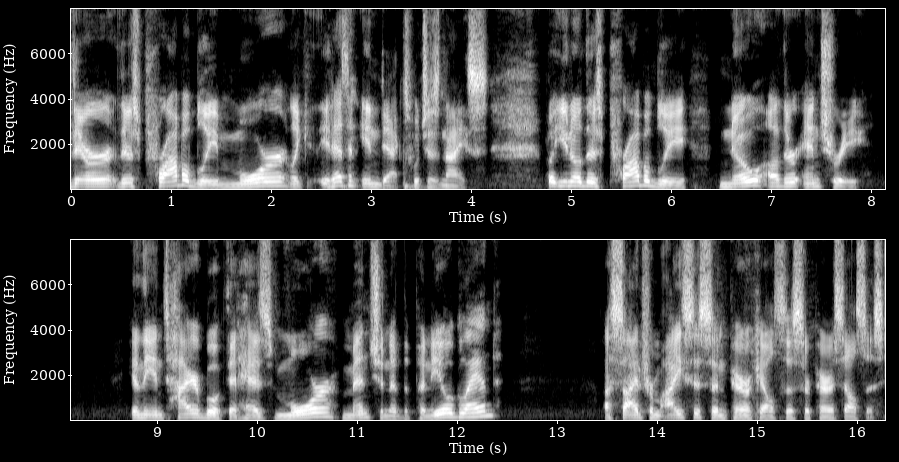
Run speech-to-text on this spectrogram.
there there's probably more like it has an index which is nice but you know there's probably no other entry in the entire book that has more mention of the pineal gland aside from isis and paracelsus or paracelsus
